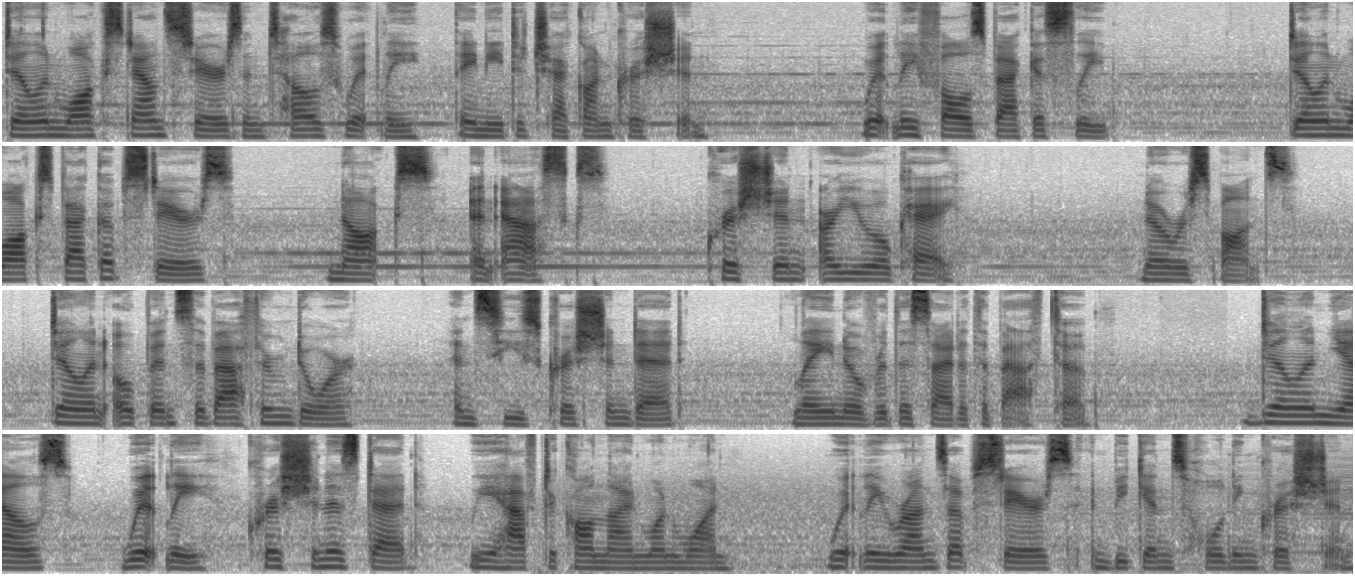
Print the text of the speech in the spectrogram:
Dylan walks downstairs and tells Whitley they need to check on Christian. Whitley falls back asleep. Dylan walks back upstairs, knocks, and asks, Christian, are you okay? No response. Dylan opens the bathroom door and sees Christian dead, laying over the side of the bathtub. Dylan yells, Whitley, Christian is dead. We have to call 911. Whitley runs upstairs and begins holding Christian.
